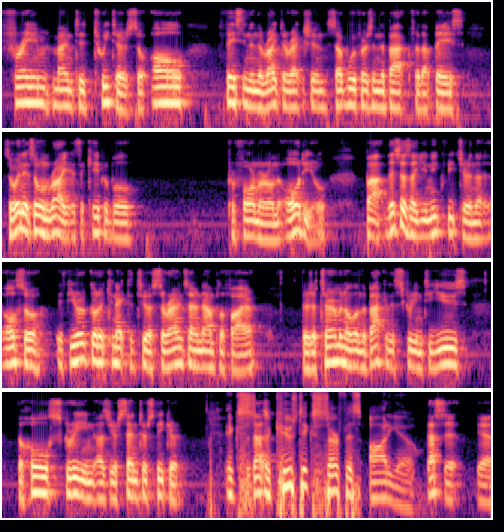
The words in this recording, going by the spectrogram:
frame mounted tweeters. So all facing in the right direction. Subwoofers in the back for that bass. So in its own right, it's a capable performer on the audio. But this has a unique feature in that also, if you've got it connected to a surround sound amplifier, there's a terminal on the back of the screen to use the whole screen as your center speaker. Ex- that's- acoustic surface audio. That's it. Yeah,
